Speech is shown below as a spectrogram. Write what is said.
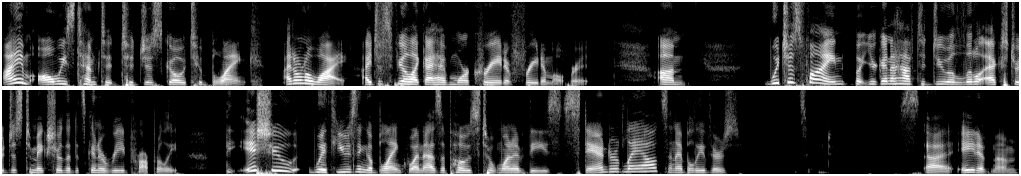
I am always tempted to just go to blank. I don't know why. I just feel like I have more creative freedom over it. Um, which is fine, but you're going to have to do a little extra just to make sure that it's going to read properly. The issue with using a blank one as opposed to one of these standard layouts, and I believe there's uh, eight of them.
